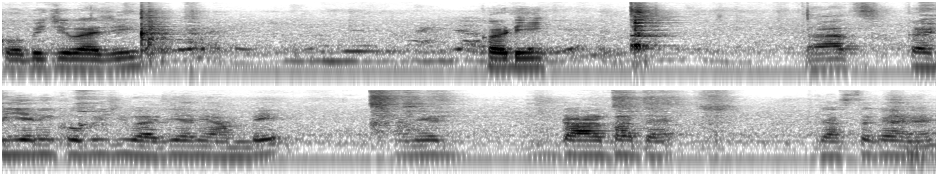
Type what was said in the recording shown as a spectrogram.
कोबीची भाजी कढी. आज कढी आणि कोबीची भाजी आणि आंबे आणि डाळ भात आहे. जास्त काय नाही.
